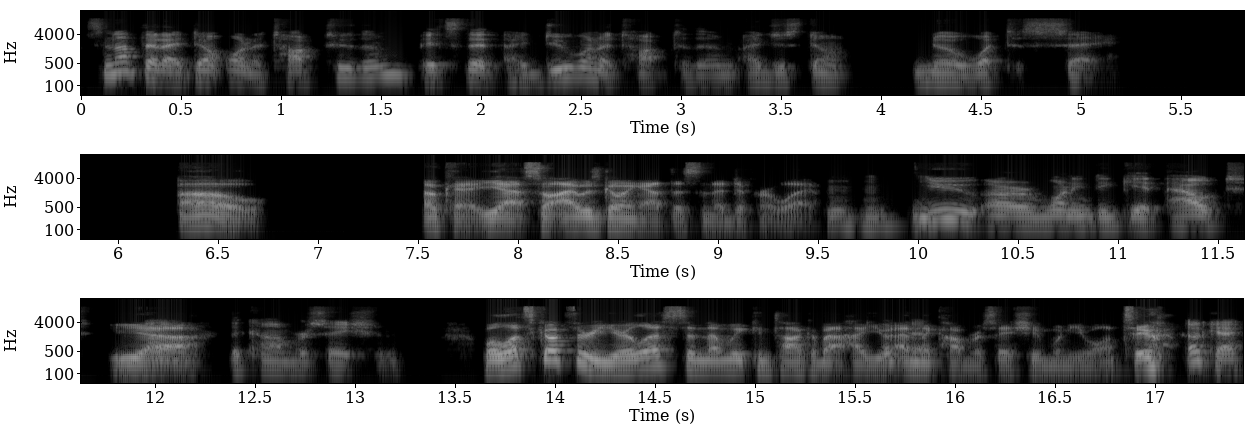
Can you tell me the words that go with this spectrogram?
It's not that I don't want to talk to them. It's that I do want to talk to them. I just don't know what to say. Oh. Okay, yeah. So I was going at this in a different way. Mhm. You are wanting to get out Yeah. of the conversation. Well, let's go through your list and then we can talk about how you end the conversation when you want to. Okay.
